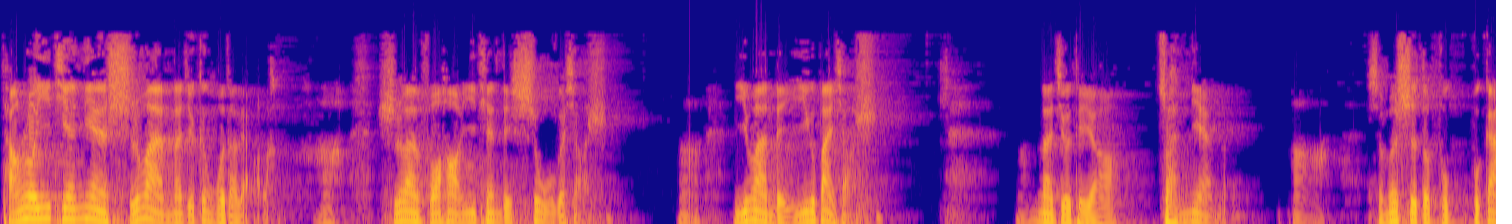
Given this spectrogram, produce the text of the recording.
倘若一天念十万，那就更不得了了啊！十万佛号一天得十五个小时，啊，一万得一个半小时，那就得要专念了啊！什么事都不不干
